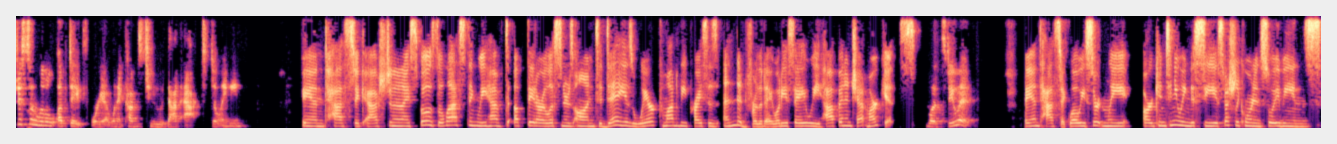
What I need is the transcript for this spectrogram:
just a little update for you when it comes to that act, Delaney. Fantastic, Ashton. And I suppose the last thing we have to update our listeners on today is where commodity prices ended for the day. What do you say we hop in and chat markets? Let's do it. Fantastic. Well, we certainly are continuing to see, especially corn and soybeans,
